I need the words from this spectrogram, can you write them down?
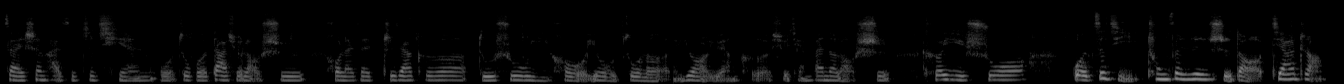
在生孩子之前，我做过大学老师，后来在芝加哥读书以后，又做了幼儿园和学前班的老师。可以说，我自己充分认识到家长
